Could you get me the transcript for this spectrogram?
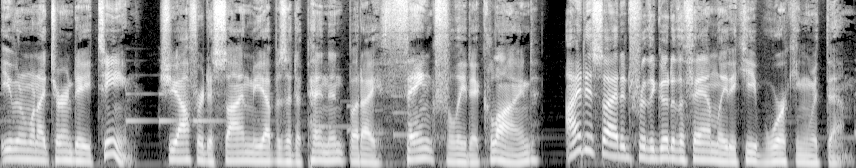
even when I turned 18. She offered to sign me up as a dependent, but I thankfully declined. I decided for the good of the family to keep working with them.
